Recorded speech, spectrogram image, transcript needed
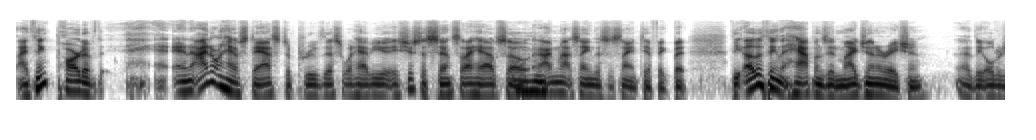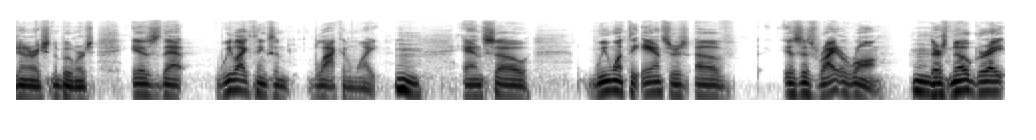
I think part of, the, and I don't have stats to prove this what have you. It's just a sense that I have. So Mm-hmm. I'm not saying this is scientific, but the other thing that happens in my generation, uh, the older generation, the boomers, is that we like things in black and white, Mm. and so we want the answers of, is this right or wrong? Hmm. There's no gray.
